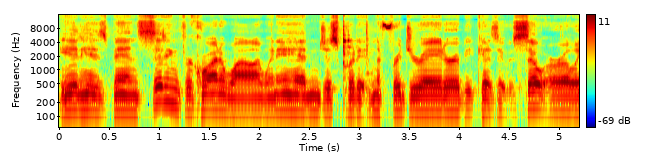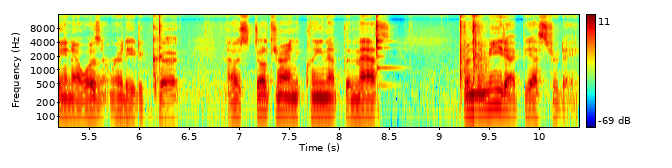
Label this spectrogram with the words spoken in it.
It has been sitting for quite a while. I went ahead and just put it in the refrigerator because it was so early and I wasn't ready to cook. I was still trying to clean up the mess from the meetup yesterday.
